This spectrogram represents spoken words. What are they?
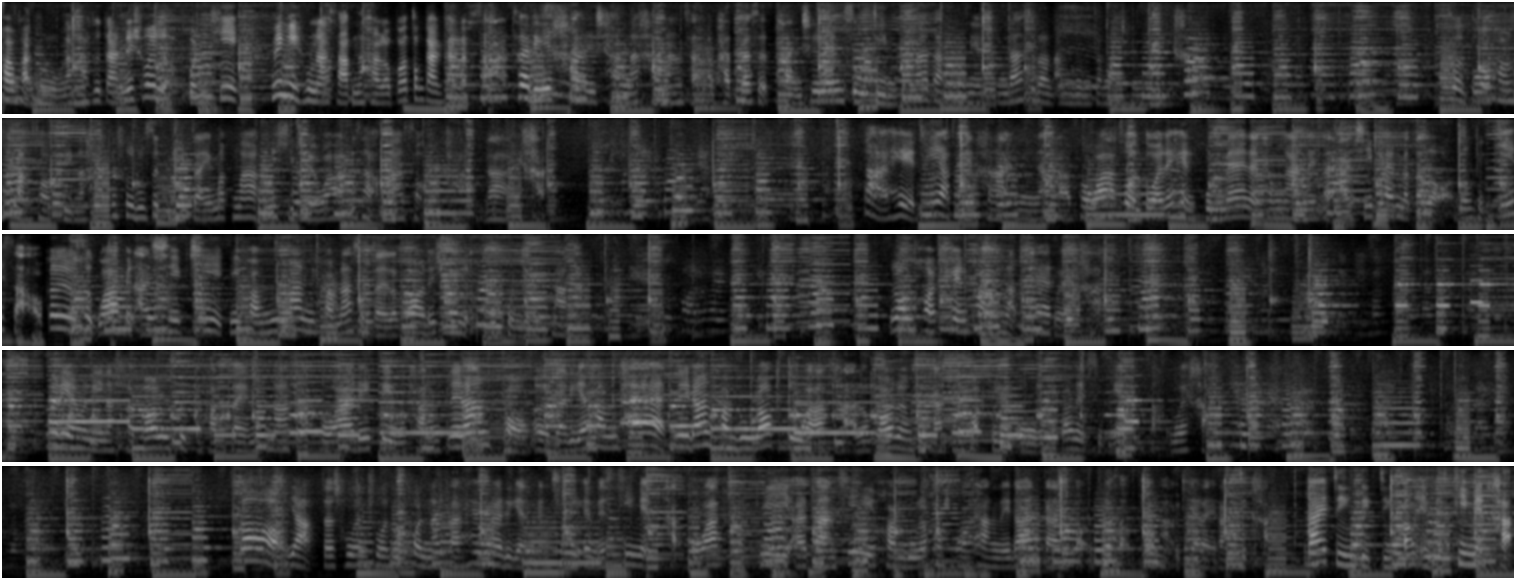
ความฝันของหนูนะคะ คือการได้ช่วยเหลือคนที่ไม่มีทุนทรัพย์นะคะ แล้วก็ต้องการการรักษาสวัสดีค่ะดิฉันนะคะนางสาวพัฒน์ประเสริฐพันธ์ชื่อเล่นซูจินมาจากโรงเรียนชนด้าสุดรอำรุงจังหวัดชลบุรีค่ะส่วนตัวความรู้สึกหลังสอบติดนะคะ ก็คือรู้สึกดีใจมากๆ ไม่คิดเลยว่าจะสามารถสอบผ่านได้ค่ะสาเหตุที่อยากเรียนคณะนี้นะคะ เพราะว่าส่วนตัวได้เห็นคุณแม่เนี่ยทำงานในสายอาชีพแพทย์มาตลอด ก็เลยรู้สึกว่าเป็นอาชีพที่มีความมุ่งมั่นมีความน่าสนใจ แล้วก็ได้ช่วยเหลือผู้คนเยอะมากค่ะลงคอร์สเทรนความถนัดแพทย์ไว้ค่ะมาเรียนวันนี้นะคะ ก็รู้สึกประทับใจมากๆค่ะ เพราะว่าได้ติวทั้งในด้านของเออจริยธรรมแพทย์ ในด้านความรู้รอบตัวค่ะ แล้วก็เรื่องของการทำพอร์ตโฟลิโอแล้วก็เรซูเม่ต่างๆด้วยค่ะ อยากจะชวนชวนทุกคนนะคะ ให้มาเรียนกันที่ MST Net ค่ะ เพราะว่ามีอาจารย์ที่มีความรู้และความเฉพาะทางในด้านการสอนเพื่อสอบเข้ามหาวิทยาลัยรังสิตค่ะ ได้จริงติดจริงต้อง MST Net ค่ะ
